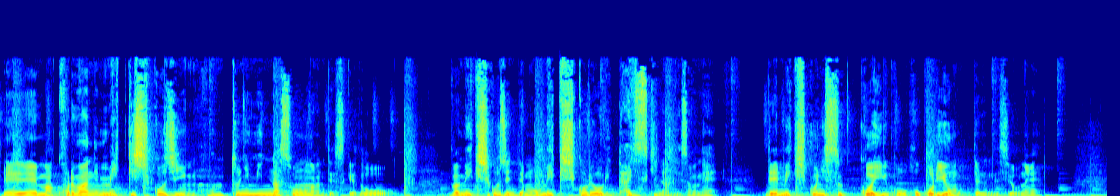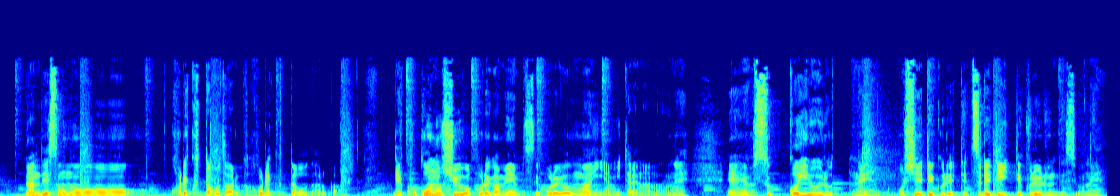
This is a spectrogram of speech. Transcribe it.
でまあこれはねメキシコ人本当にみんなそうなんですけどぱメキシコ人ってもうメキシコ料理大好きなんですよね。でメキシコにすっごいこう誇りを持ってるんですよね。なんでそのこれ食ったことあるかこれ食ったことあるか。でここの州はこれが名物でこれがうまいんやみたいなのをね、えー、すっごいいろいろね教えてくれて連れて行ってくれるんですよね。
